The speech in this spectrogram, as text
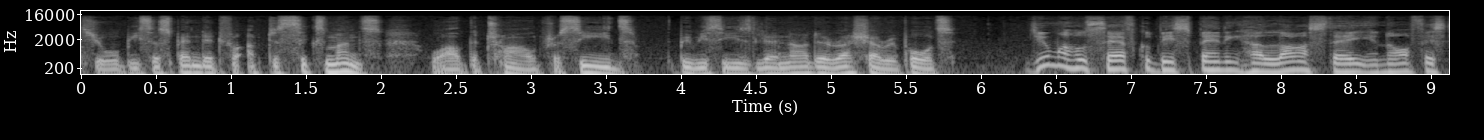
she will be suspended for up to six months while the trial proceeds. BBC's Leonardo Rocha reports. Dilma Rousseff could be spending her last day in office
